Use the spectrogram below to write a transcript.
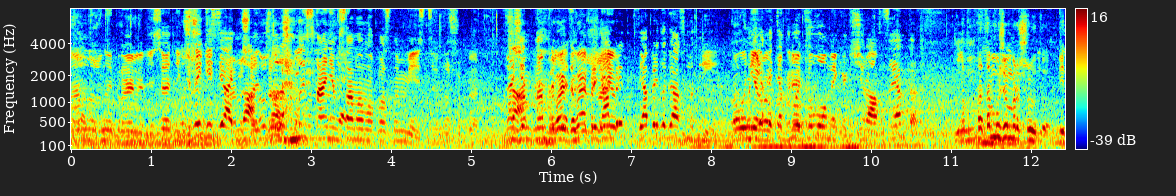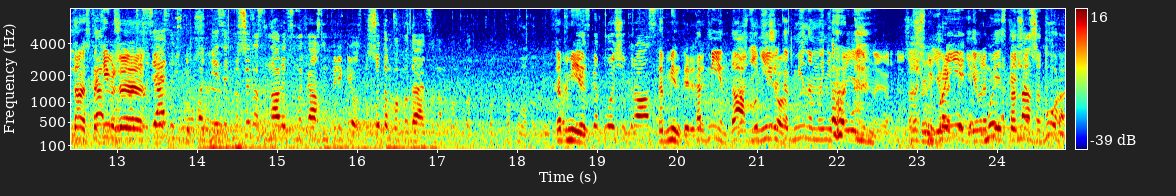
Нам нужны правильно десятники. Нужны десятники, да, нужно- Мы станем в самом опасном месте. Ну, чтобы... Значит, нам, давай- давай определим- Я, пред- я предлагаю, смотри, поехать одной колонной, как вчера, в центр. По тому же маршруту. И так, с таким Как же... Взять по 10 машин останавливаться на каждом перекрестке. Что там попадается нам по, по, по, по ходу? Кабмин. Европейская площадь раз. Кабмин перед. Кабмин, да, Подожди, ниже. Кабмина мы не проедем, наверное. Слушай, не проедем. Мы- Европейская это наш город.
